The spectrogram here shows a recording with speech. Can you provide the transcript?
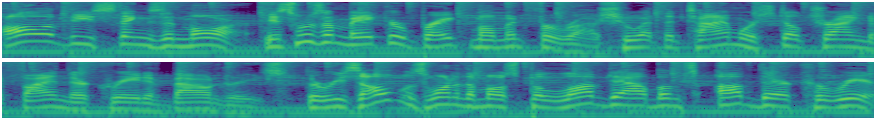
all of these things and more. This was a make or break moment for Rush, who at the time were still trying to find their creative boundaries. The result was one of the most beloved albums of their career,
